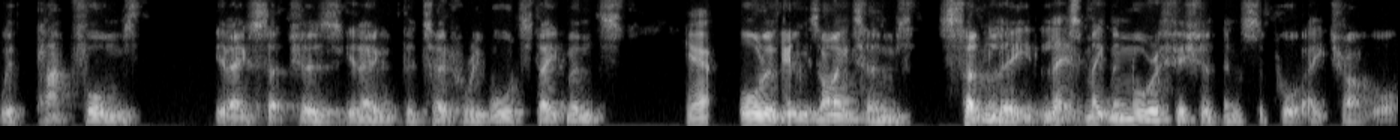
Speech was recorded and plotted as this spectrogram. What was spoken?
with platforms, you know, such as you know the total reward statements. Yeah, all of these items. Suddenly, let's make them more efficient and support HR more.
